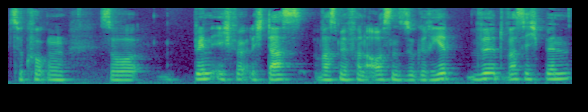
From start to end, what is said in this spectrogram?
zu gucken, so bin ich wirklich das, was mir von außen suggeriert wird, was ich bin?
